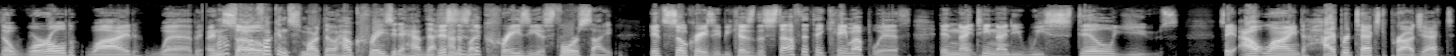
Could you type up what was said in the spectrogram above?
the World Wide Web. And how, so how fucking smart though. How crazy to have that this kind is of like the craziest foresight. It's so crazy because the stuff that they came up with in 1990, we still use. They outlined Hypertext Project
